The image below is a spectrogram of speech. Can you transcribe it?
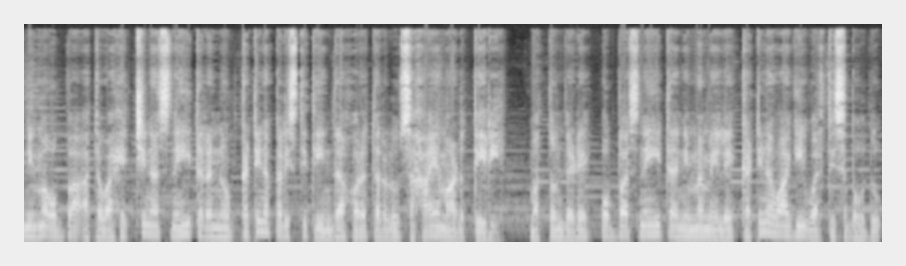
ನಿಮ್ಮ ಒಬ್ಬ ಅಥವಾ ಹೆಚ್ಚಿನ ಸ್ನೇಹಿತರನ್ನು ಕಠಿಣ ಪರಿಸ್ಥಿತಿಯಿಂದ ಹೊರತರಲು ಸಹಾಯ ಮಾಡುತ್ತೀರಿ. ಮತ್ತೊಂದೆಡೆ, ಒಬ್ಬ ಸ್ನೇಹಿತ ನಿಮ್ಮ ಮೇಲೆ ಕಠಿಣವಾಗಿ ವರ್ತಿಸಬಹುದು,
